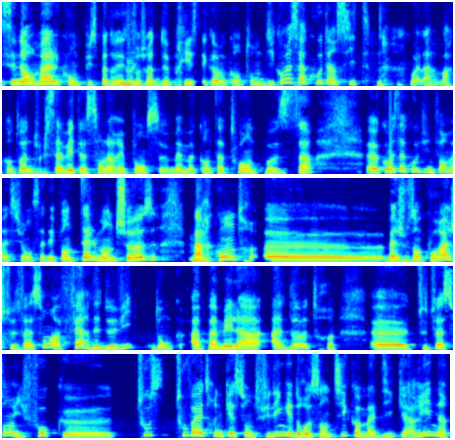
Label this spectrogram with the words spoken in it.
C'est normal qu'on ne puisse pas donner de fourchette de prix. C'est comme quand on me dit combien ça coûte un site? voilà, Marc-Antoine, tu le savais, de toute façon, la réponse, euh, même quand à toi on te pose ça. Euh, combien ça coûte une formation? Ça dépend de tellement de choses. Par contre, euh, bah, je vous encourage de toute façon à faire des devis. Donc, à Pamela, à d'autres. de toute façon, il faut que tout, tout, va être une question de feeling et de ressenti, comme a dit Karine.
